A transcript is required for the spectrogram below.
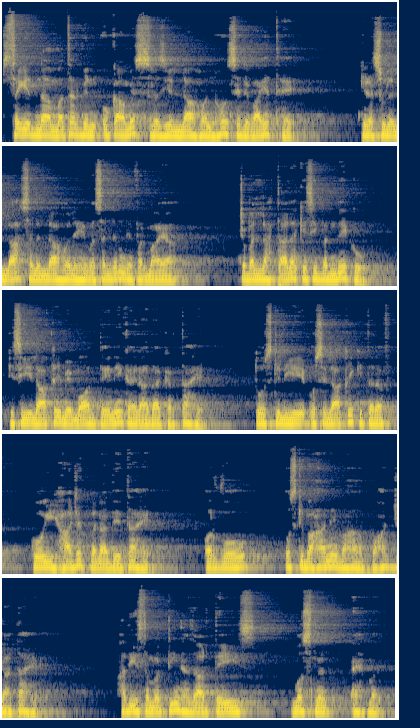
سیدنا مطر بن اکامس رضی اللہ عنہ سے روایت ہے کہ رسول اللہ صلی اللہ علیہ وسلم نے فرمایا، جب اللہ تعالیٰ کسی بندے کو کسی علاقے میں موت دینے کا ارادہ کرتا ہے، تو اس کے لیے اس علاقے کی طرف کوئی حاجت بنا دیتا ہے اور وہ اس کے بہانے وہاں پہنچ جاتا ہے۔ حدیث نمبر تین ہزار تیئیس، مسند احمد۔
